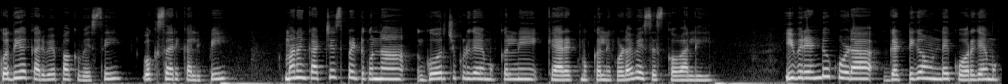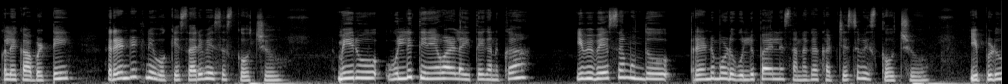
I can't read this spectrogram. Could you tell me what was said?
కొద్దిగా కరివేపాకు వేసి ఒకసారి కలిపి మనం కట్ చేసి పెట్టుకున్న గోరుచుకుడుగాయ ముక్కల్ని క్యారెట్ ముక్కల్ని కూడా వేసేసుకోవాలి. ఇవి రెండూ కూడా గట్టిగా ఉండే కూరగాయ ముక్కలే కాబట్టి రెండింటిని ఒకేసారి వేసేసుకోవచ్చు. మీరు ఉల్లి తినేవాళ్ళైతే గనక ఇవి వేసే ముందు రెండు మూడు ఉల్లిపాయలని సన్నగా కట్ చేసి వేసుకోవచ్చు. ఇప్పుడు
